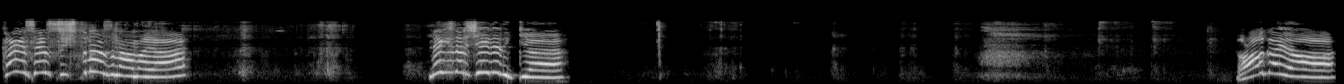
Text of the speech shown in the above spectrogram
Kanka sen sıçtın ağzına ama ya. Ne güzel şey dedik ya. Aga ya.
